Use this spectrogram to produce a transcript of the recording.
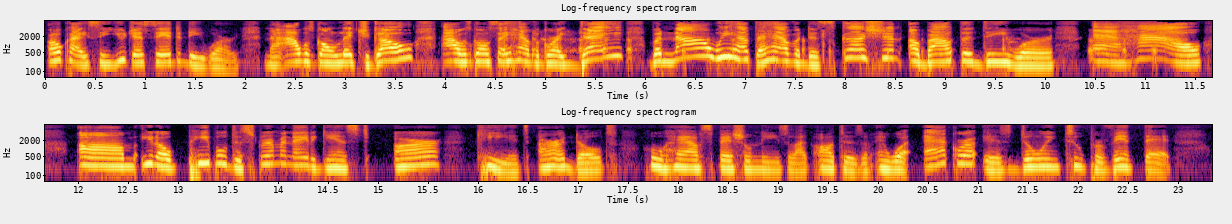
Okay, see, you just said the D word. Now, I was going to let you go. I was going to say, have a great day. But now we have to have a discussion about the D word and how, um, you know, people discriminate against our kids, our adults who have special needs like autism and what Accra is doing to prevent that.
